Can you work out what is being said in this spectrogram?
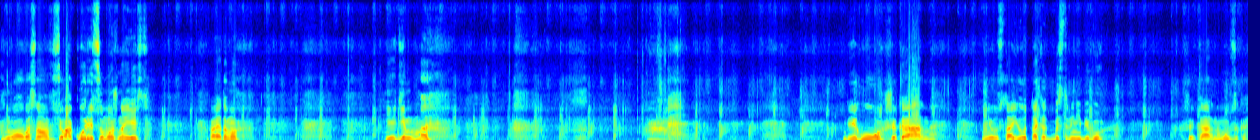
Ну, в основном все. А курицу можно есть. Поэтому едим Бегу, шикарно. Не устаю, так как быстро не бегу. Шикарно, музыка.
